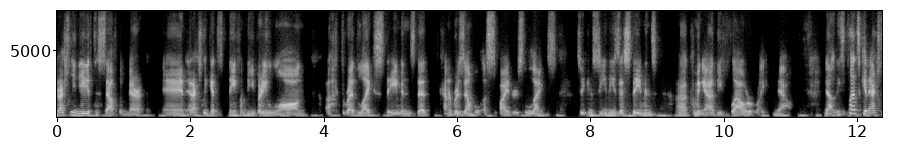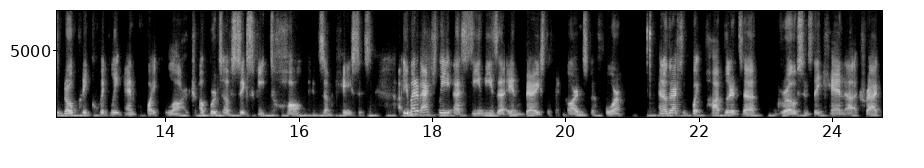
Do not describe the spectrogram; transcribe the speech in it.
They're actually native to South America, and it actually gets its name from the very long uh, thread-like stamens that kind of resemble a spider's legs. So you can see these as stamens uh, coming out of the flower right now. Now, these plants can actually grow pretty quickly and quite large, upwards of six feet tall in some cases. Uh, you might have actually uh, seen these uh, in various different gardens before. I know they're actually quite popular to grow since they can uh, attract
